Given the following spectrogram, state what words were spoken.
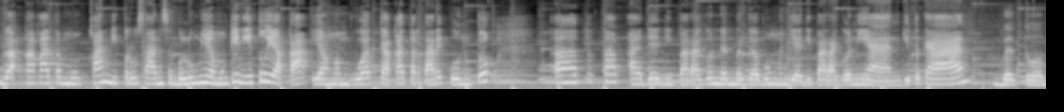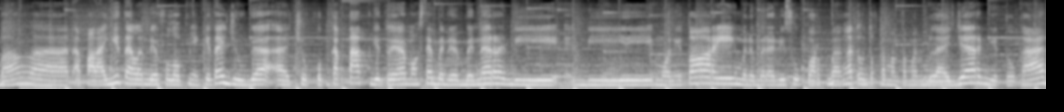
gak kakak temukan di perusahaan sebelumnya. Mungkin itu ya kak yang membuat kakak tertarik untuk uh, tetap ada di Paragon dan bergabung menjadi Paragonian, gitu kan? Betul banget. Apalagi talent developnya kita juga uh, cukup ketat gitu ya. Maksudnya bener-bener di di monitoring, bener-bener di support banget untuk teman-teman belajar gitu kan.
